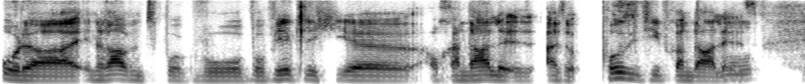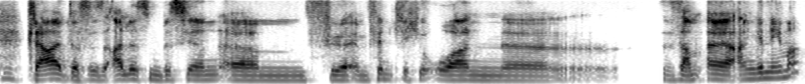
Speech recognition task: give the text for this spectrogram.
oder in Ravensburg, wo, wo wirklich äh, auch Randale ist, also positiv Randale mhm. ist. Klar, das ist alles ein bisschen ähm, für empfindliche Ohren äh, äh, angenehmer.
